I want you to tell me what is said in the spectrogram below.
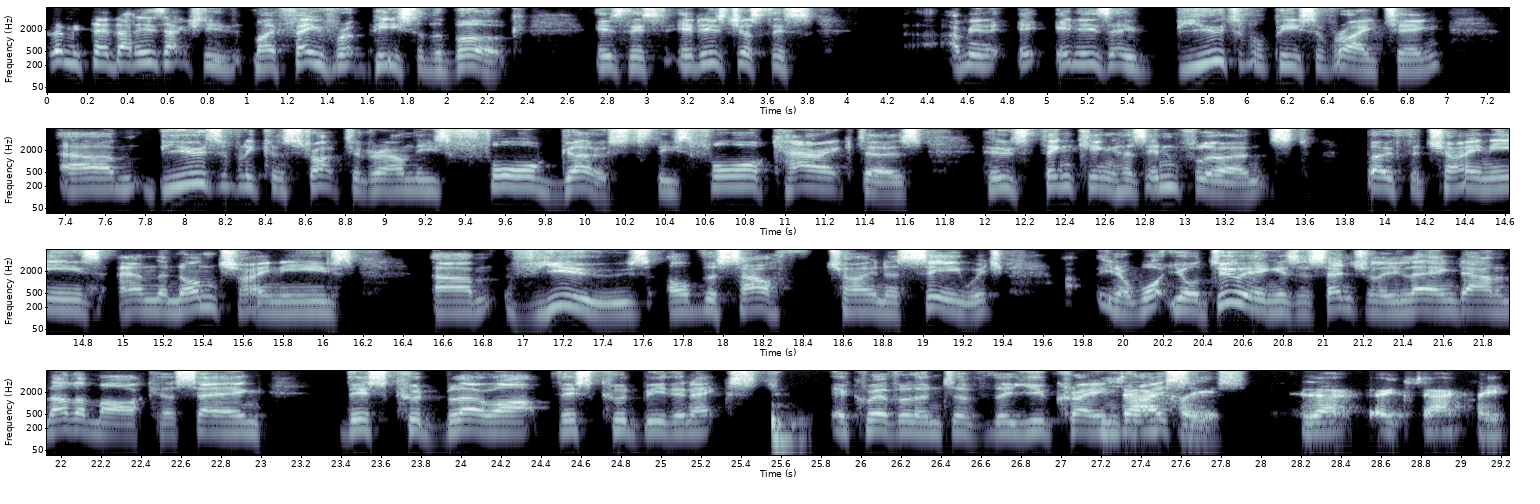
Let me say that is actually my favorite piece of the book. Is this? It is just this. I mean, it, it is a beautiful piece of writing, um, beautifully constructed around these four ghosts, these four characters whose thinking has influenced both the Chinese and the non-Chinese um, views of the South China Sea. Which, you know, what you're doing is essentially laying down another marker, saying this could blow up. This could be the next equivalent of the Ukraine exactly. crisis. That, exactly.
